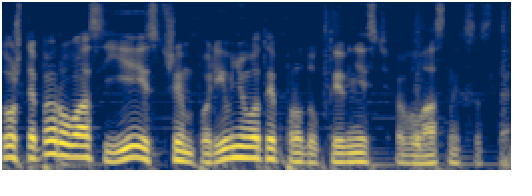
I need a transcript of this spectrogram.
Тож тепер у вас є із чим порівнювати продуктивність власних систем.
